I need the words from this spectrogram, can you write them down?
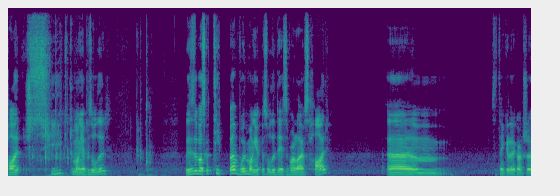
har sykt mange episoder. Hvis jeg bare skal tippe hvor mange episoder Days of Our Lives har um, Så tenker dere kanskje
